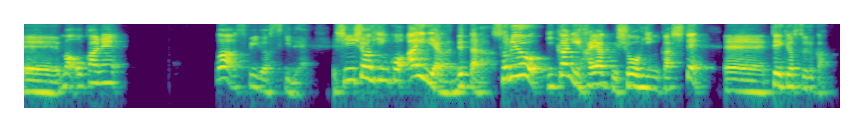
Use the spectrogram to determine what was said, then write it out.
えー、まあ、お金はスピードが好きで、新商品こうアイデアが出たら、それをいかに早く商品化して、えー、提供するか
